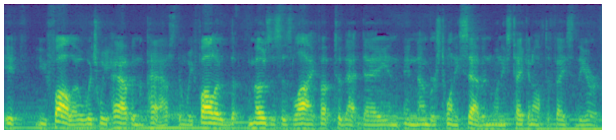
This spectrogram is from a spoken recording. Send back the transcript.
if you follow, which we have in the past, and we followed Moses' life up to that day in, in Numbers 27 when he's taken off the face of the earth.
